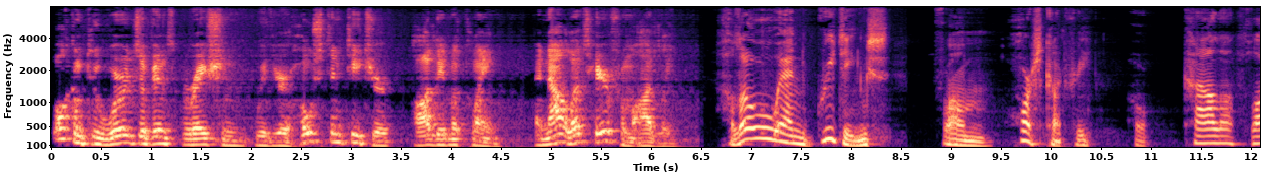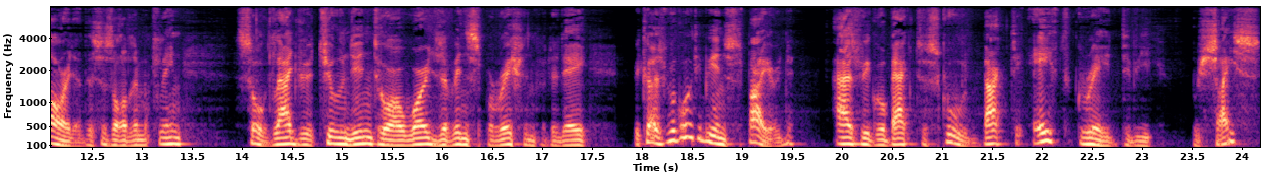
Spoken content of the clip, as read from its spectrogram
Welcome to Words of Inspiration with your host and teacher, Audley McLean. And now let's hear from Audley. Hello and greetings from horse country Ocala, Florida. This is Audley McLean. So glad you're tuned in to our words of inspiration for today because we're going to be inspired as we go back to school, back to eighth grade to be precise,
